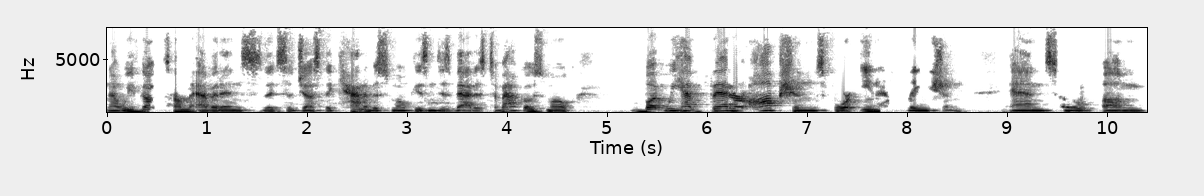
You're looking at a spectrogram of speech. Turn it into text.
Now, we've got some evidence that suggests that cannabis smoke isn't as bad as tobacco smoke, but we have better options for inhalation. And so, um,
